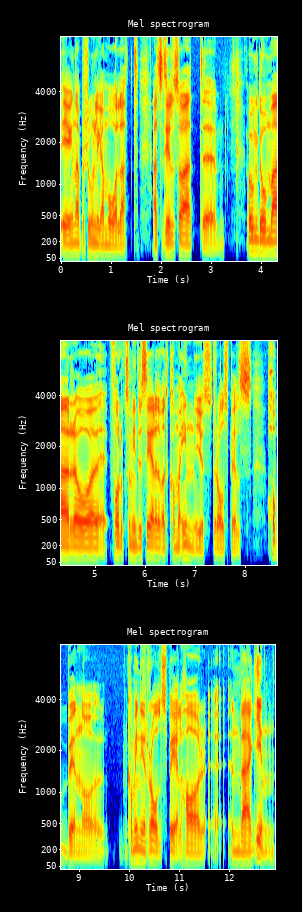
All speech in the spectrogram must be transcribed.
egna personliga mål att, att se till så att eh, ungdomar och folk som är intresserade av att komma in i just rollspelshobbyn och komma in i rollspel har eh, en väg in.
